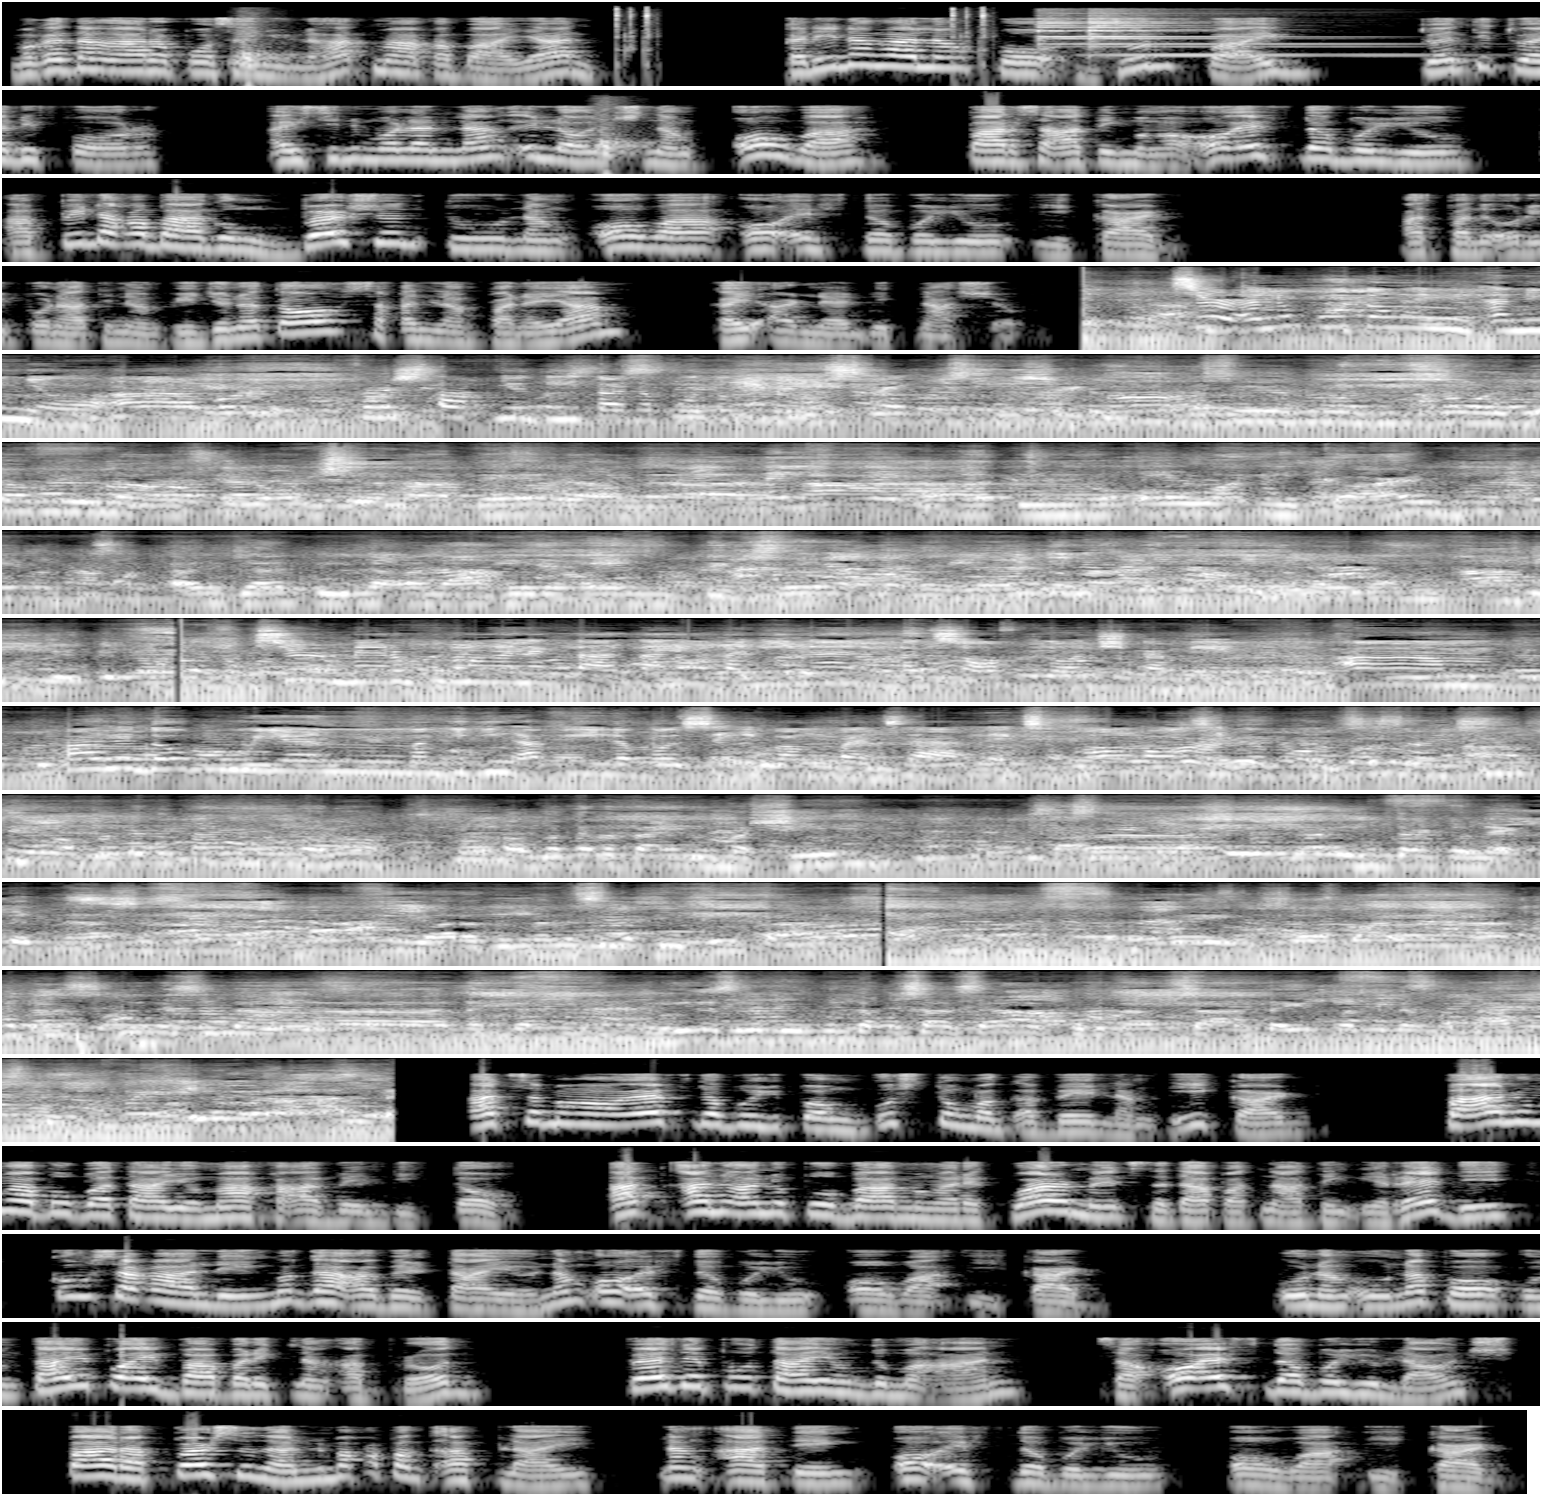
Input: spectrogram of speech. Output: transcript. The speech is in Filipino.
Magandang araw po sa inyo lahat mga kabayan. Kanina nga lang po, June 5, 2024, ay sinimulan lang i-launch ng OWA para sa ating mga OFW ang pinakabagong version 2 ng OWA OFW e-card. At panoorin po natin ang video na to sa kanilang panayam kay Arnel Ignacio. Sir, ano po itong ano nyo? Um, first stop nyo dito, ano po itong in-expect nyo po, sir? Ah, kasi ano, dito sa OFW na, launch na natin ang, uh, ating OWA e-card. Andyan, pinakalaki na yung picture. Sir, meron po mga nagtatanong kanina nung nag-soft launch kami. Um, paano daw po yan magiging available sa ibang bansa? Like sa Hong Kong, Singapore, Simple, mapadala tayo ng ano, mapadala tayo ng machine para na interconnected na para doon naman sila pupunta. Okay, so para hindi na sila uh, nag, hindi na sila pupunta kung saan saan pagkatapos sa antayin pa nilang matapos. At sa mga OFW pong gustong mag-avail ng e-card, paano nga po ba tayo maka-avail dito? At ano-ano po ba ang mga requirements na dapat nating i-ready kung sakaling mag-a-avail tayo ng OFW OWA e-card? Unang-una po, kung tayo po ay babalik ng abroad, pwede po tayong dumaan sa OFW Lounge para personal na makapag-apply ng ating OFW OWA e-card.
